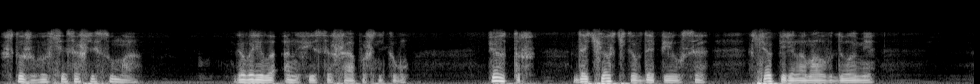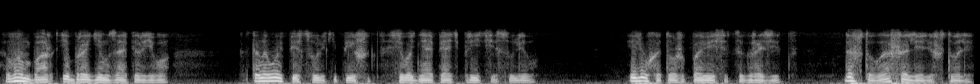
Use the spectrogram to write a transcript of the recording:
«Что же, вы все сошли с ума?» — говорила Анфиса Шапошникову. «Петр до чертиков допился, все переломал в доме. В амбар Ибрагим запер его». Становой писульки пишет. Сегодня опять прийти сулил. Илюха тоже повеситься грозит. Да что вы, ошалели, что ли?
